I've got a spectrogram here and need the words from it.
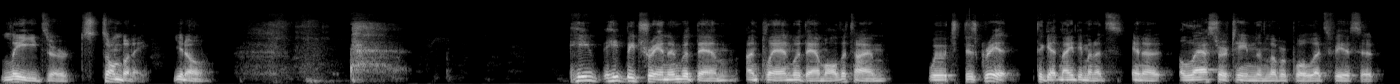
Leeds or somebody, you know, he he'd be training with them and playing with them all the time, which is great to get 90 minutes in a, a lesser team than Liverpool. Let's face it,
